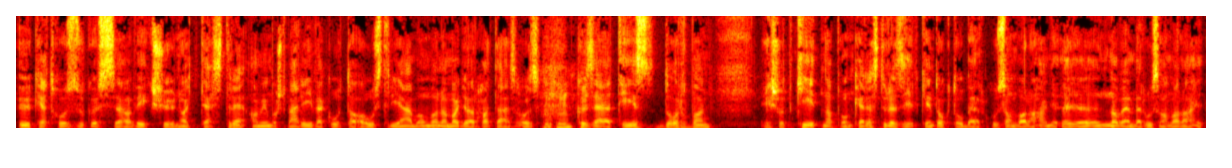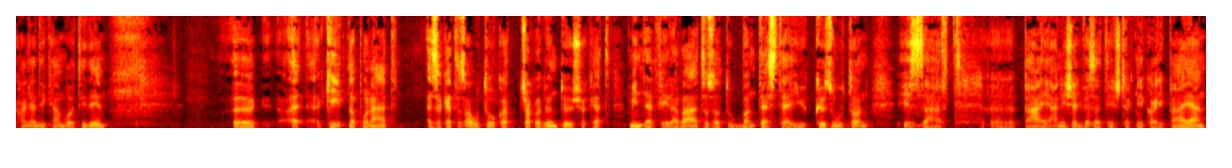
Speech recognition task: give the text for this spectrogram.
őket hozzuk össze a végső nagy tesztre, ami most már évek óta Ausztriában van, a magyar határhoz uh-huh. közel Tézdorfban, és ott két napon keresztül, ez egyébként október 20 valahany, november 20 valahanyadikán volt idén, két napon át ezeket az autókat, csak a döntősöket mindenféle változatukban teszteljük közúton és zárt pályán is, egy vezetéstechnikai pályán.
